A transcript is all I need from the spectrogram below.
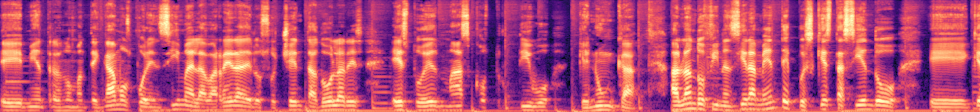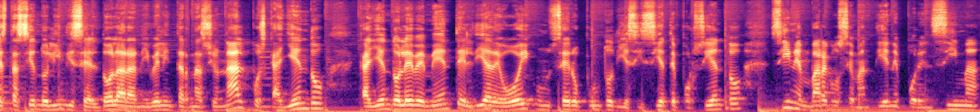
Eh, mientras nos mantengamos por encima de la barrera de los 80 dólares, esto es más constructivo que nunca. Hablando financieramente, pues, ¿qué está haciendo, eh, qué está haciendo el índice del dólar a nivel internacional? Pues cayendo, cayendo levemente el día de hoy, un 0.17%. Sin embargo, se mantiene por encima,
